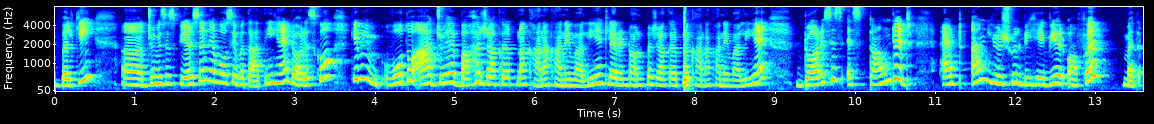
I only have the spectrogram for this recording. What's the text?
बल्कि जो मिसेस पियर्सन है वो उसे बताती हैं डॉरिस को कि भाई वो तो आज जो है बाहर जाकर अपना खाना खाने वाली हैं, क्लैरेंटॉन पर जाकर अपना खाना खाने वाली हैं। Doris is astounded at unusual behaviour of her mother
